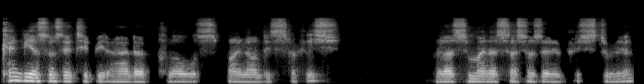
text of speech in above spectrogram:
Can be associated with other closed spinal dysraphisms, plus minus associated fistula,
